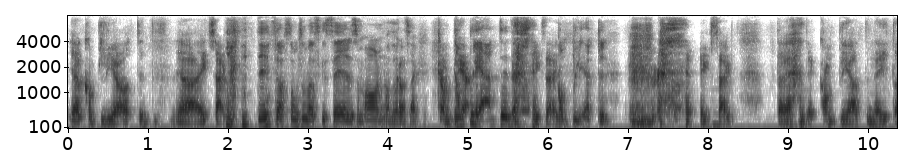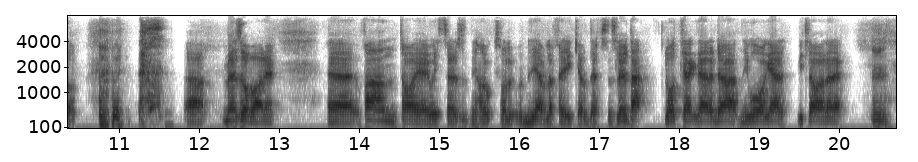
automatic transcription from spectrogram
ja, completed. Ja, exakt. Det är som som man skulle säga det som Arnold hade sagt. Comple- Completed. exakt. completed. Exakt. Completionator. ja, men så var det. Uh, fan ta er Wizards att ni har också hållit med jävla fake out defsen. Sluta! Låt karaktärer dö. Ni vågar. Vi klarar det. Mm.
